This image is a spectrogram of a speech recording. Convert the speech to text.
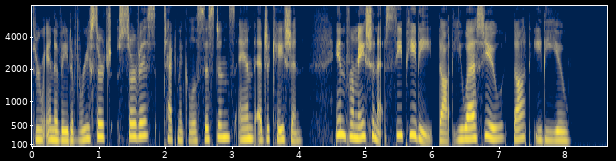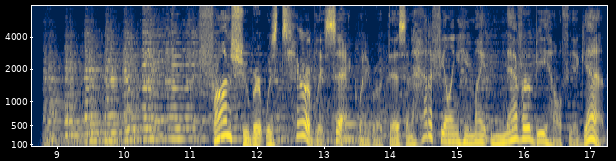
through innovative research, service, technical assistance, and education. Information at cpd.usu.edu. Franz Schubert was terribly sick when he wrote this and had a feeling he might never be healthy again.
